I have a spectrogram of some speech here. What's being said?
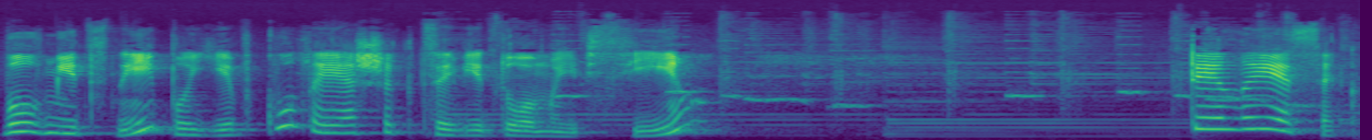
був міцний, поїв кулешик. Це відомий всім. Телесик.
